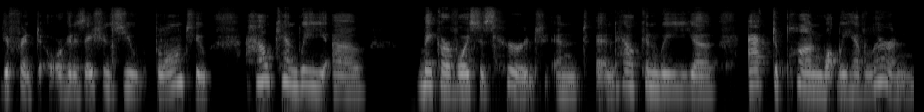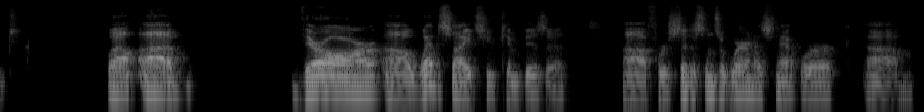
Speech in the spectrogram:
different organizations you belong to, how can we uh, make our voices heard and, and how can we uh, act upon what we have learned? Well, uh, there are uh, websites you can visit uh, for Citizens Awareness Network, um,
